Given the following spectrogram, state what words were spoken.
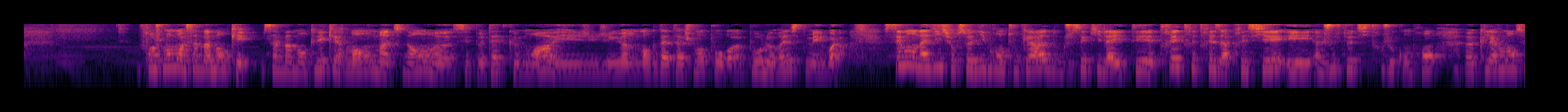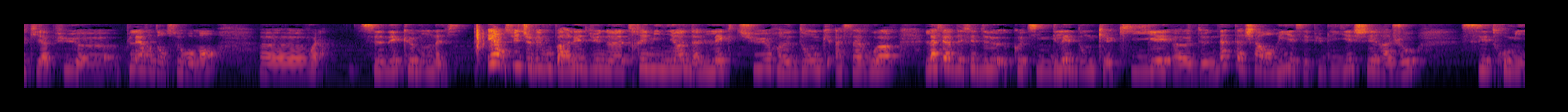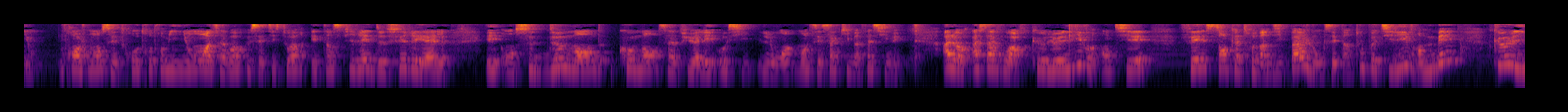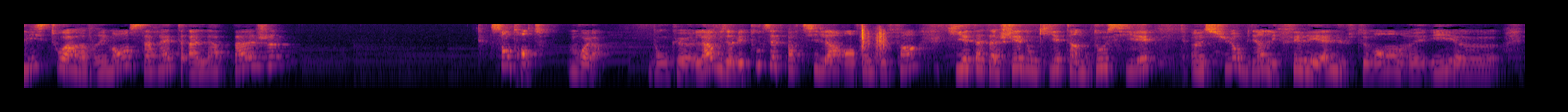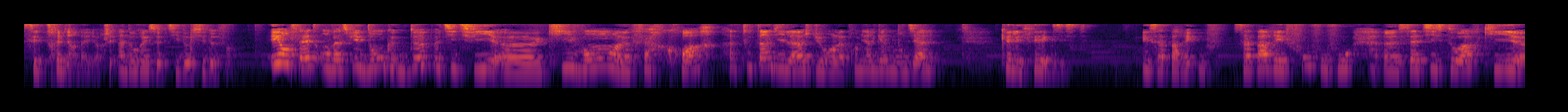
franchement, moi, ça m'a manqué. Ça m'a manqué clairement. Maintenant, euh, c'est peut-être que moi et j'ai eu un manque d'attachement pour, euh, pour le reste, mais voilà. C'est mon avis sur ce livre en tout cas. Donc, je sais qu'il a été très, très, très apprécié et à juste titre, je comprends euh, clairement ce qui a pu plaire dans ce roman. voilà, ce n'est que mon avis. Et ensuite, je vais vous parler d'une très mignonne lecture, donc à savoir L'affaire des faits de Cottingley, donc qui est de Natacha Henry et c'est publié chez Rajo. C'est trop mignon. Franchement, c'est trop trop trop mignon, à savoir que cette histoire est inspirée de faits réels et on se demande comment ça a pu aller aussi loin. Moi, c'est ça qui m'a fasciné. Alors, à savoir que le livre entier fait 190 pages, donc c'est un tout petit livre, mais que l'histoire vraiment s'arrête à la page 130. Voilà. Donc euh, là, vous avez toute cette partie-là en fait de fin qui est attachée, donc qui est un dossier sur bien les faits réels justement, euh, et c'est très bien d'ailleurs. J'ai adoré ce petit dossier de fin. Et en fait, on va suivre donc deux petites filles qui vont faire croire à tout un village durant la Première Guerre mondiale que les faits existent. Et ça paraît ouf, ça paraît fou fou fou cette histoire qui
